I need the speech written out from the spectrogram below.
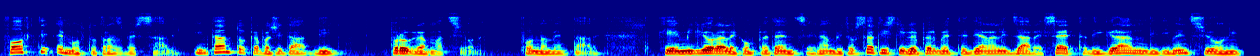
forti e molto trasversali. Intanto capacità di programmazione, fondamentale, che migliora le competenze in ambito statistico e permette di analizzare set di grandi dimensioni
